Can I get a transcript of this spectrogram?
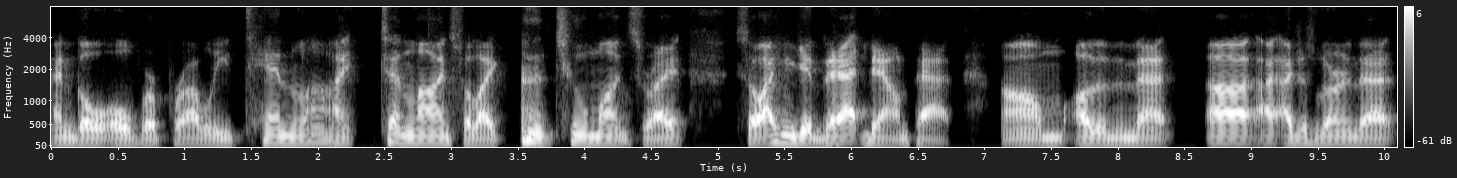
and go over probably 10 line 10 lines for like two months right? So i can get that down pat. Um other than that uh, I, I just learned that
